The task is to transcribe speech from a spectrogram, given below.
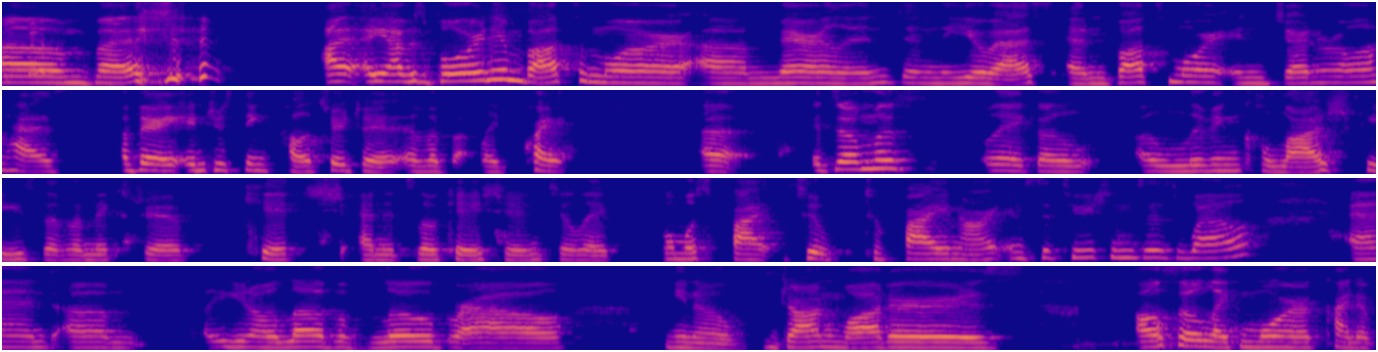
Um, but I, I, was born in Baltimore, um, Maryland, in the U.S., and Baltimore in general has a very interesting culture to it, of like quite. Uh, it's almost like a, a living collage piece of a mixture of kitsch and its location to like almost fi- to to fine art institutions as well, and um, you know, love of lowbrow, you know, John Waters, also like more kind of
